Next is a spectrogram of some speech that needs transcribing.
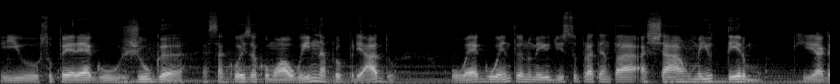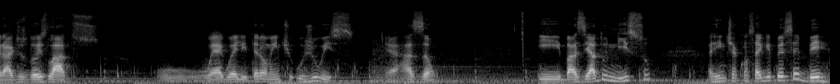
e o superego julga essa coisa como algo inapropriado, o ego entra no meio disso para tentar achar um meio termo que agrade os dois lados. O ego é literalmente o juiz, é a razão. E baseado nisso, a gente já consegue perceber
